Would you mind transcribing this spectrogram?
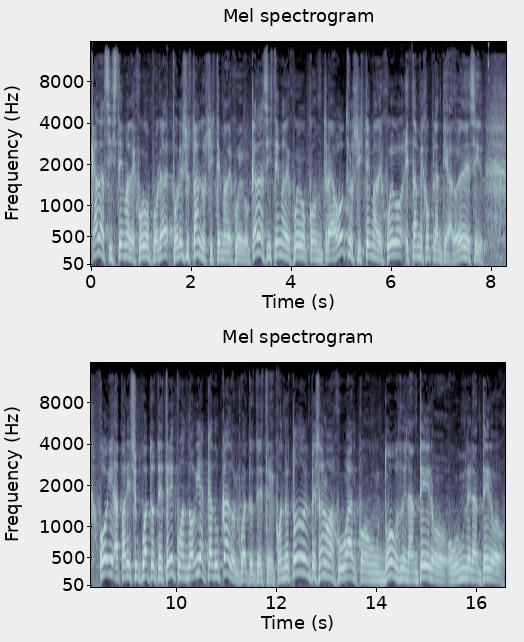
cada sistema de juego, por, por eso están los sistemas de juego, cada sistema de juego contra otro sistema de juego está mejor planteado. Es decir, hoy aparece un 4-3-3 cuando había caducado el 4-3-3, cuando todos empezaron a jugar con dos delanteros o un delantero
